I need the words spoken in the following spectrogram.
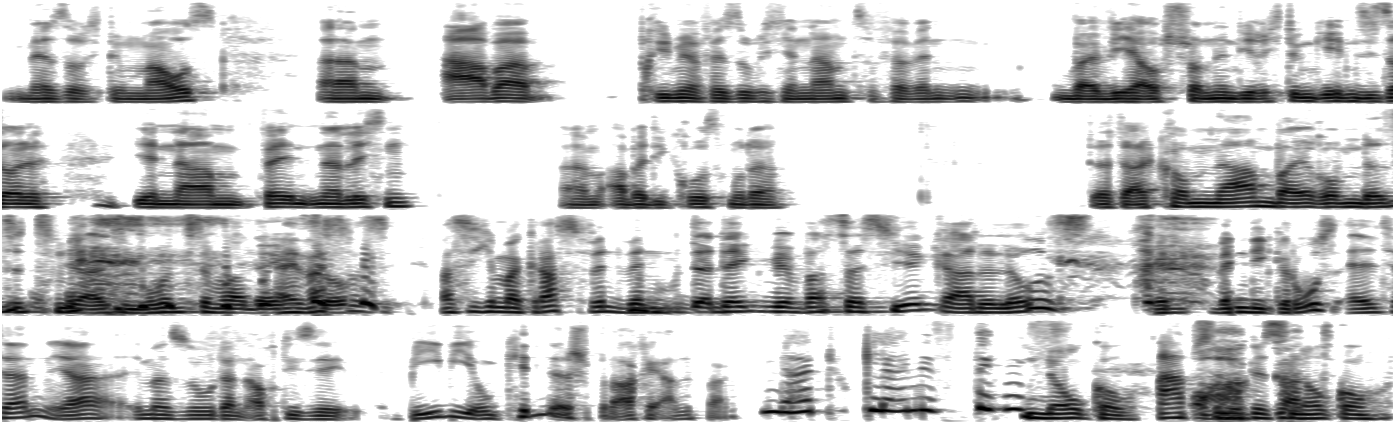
mehr so Richtung Maus. Ähm, aber primär versuche ich ihren Namen zu verwenden, weil wir ja auch schon in die Richtung gehen, sie soll ihren Namen verinnerlichen. Ähm, aber die Großmutter, da, da kommen Namen bei rum, da sitzen wir also im Wohnzimmer und Ey, denken weißt so, du, was, was ich immer krass finde, wenn, da denken wir, was ist hier gerade los? wenn, wenn die Großeltern ja immer so dann auch diese Baby- und Kindersprache anfangen. Na, du kleines Ding. No-Go. Absolutes Oh. No-Go.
